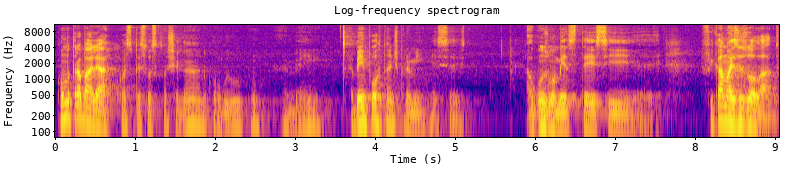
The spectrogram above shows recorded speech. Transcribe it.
como trabalhar com as pessoas que estão chegando, com o grupo. É bem é bem importante para mim esse alguns momentos ter esse ficar mais isolado.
